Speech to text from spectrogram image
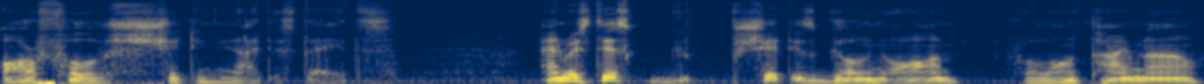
are full of shit in the United States. And with this shit is going on for a long time now,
